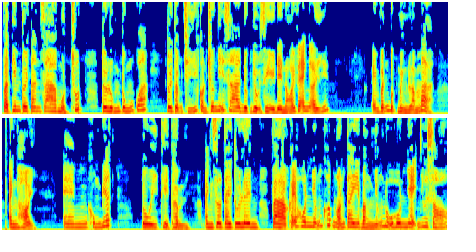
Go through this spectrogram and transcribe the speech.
và tim tôi tan ra một chút. Tôi lúng túng quá, tôi thậm chí còn chưa nghĩ ra được điều gì để nói với anh ấy. "Em vẫn bực mình lắm à?" Anh hỏi. "Em không biết." Tôi thì thầm, anh giơ tay tôi lên và khẽ hôn những khớp ngón tay bằng những nụ hôn nhẹ như gió.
